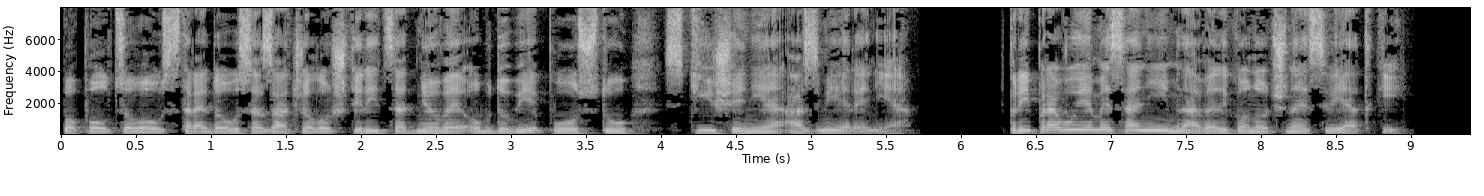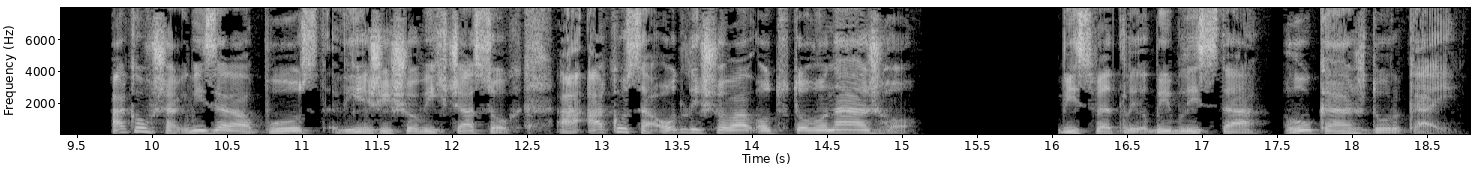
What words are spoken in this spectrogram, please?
Popolcovou stredou sa začalo 40-dňové obdobie pôstu, stíšenia a zmierenia. Pripravujeme sa ním na veľkonočné sviatky. Ako však vyzeral pôst v Ježišových časoch a ako sa odlišoval od toho nášho? Vysvetlil biblista Lukáš Durkaj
